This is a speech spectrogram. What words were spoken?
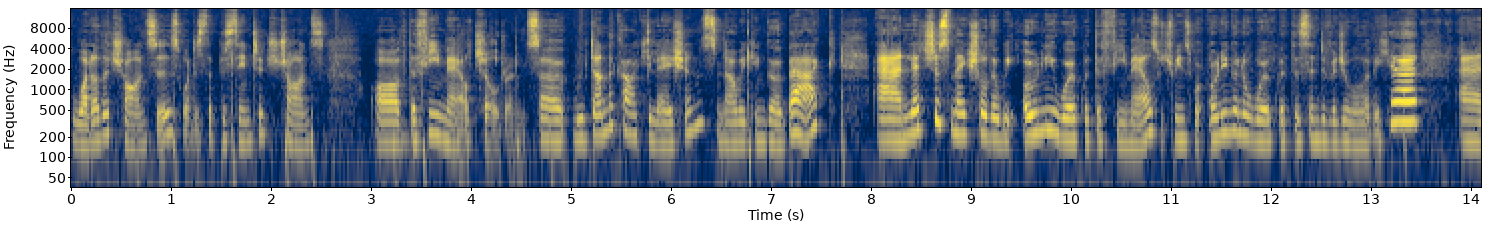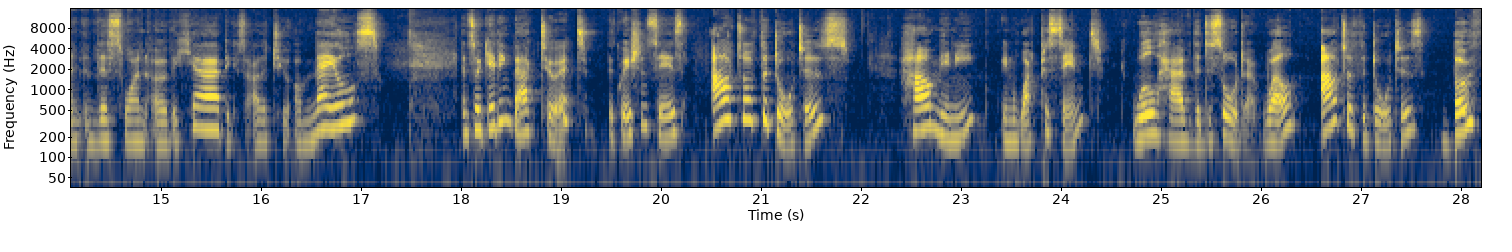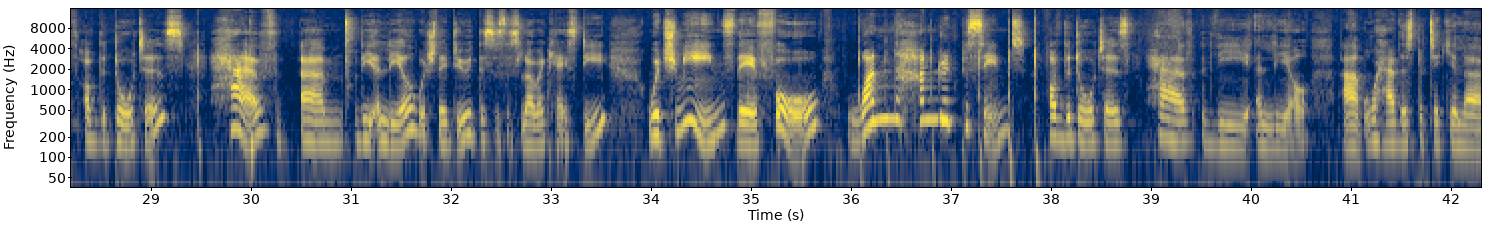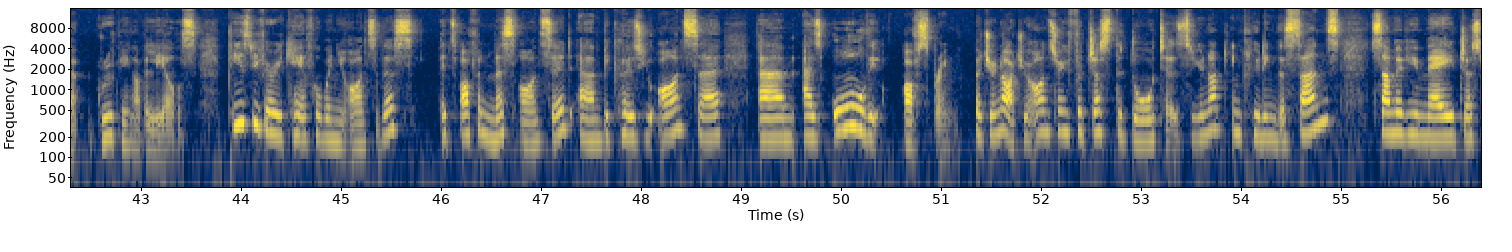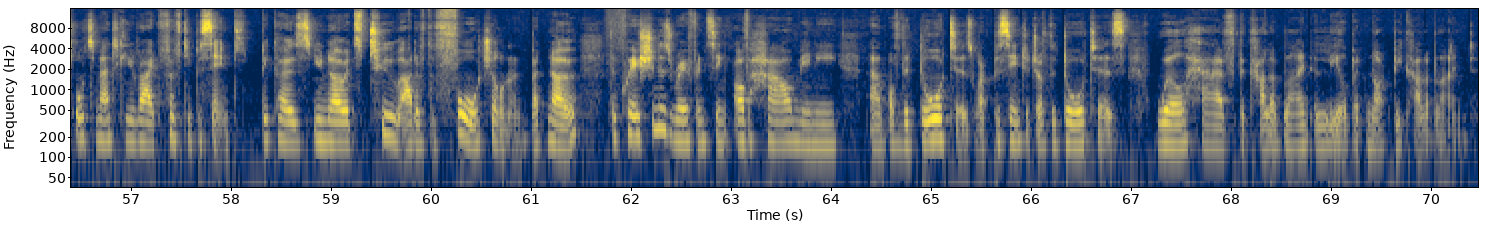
what are the chances, what is the percentage chance of the female children. So we've done the calculations. Now we can go back and let's just make sure that we only work with the females, which means we're only going to work with this individual over here and this one over here because the other two are males. And so, getting back to it, the question says out of the daughters, how many, in what percent, will have the disorder? Well, out of the daughters, both of the daughters have um, the allele, which they do. This is this lowercase d, which means, therefore, 100% of the daughters have the allele um, or have this particular grouping of alleles. Please be very careful when you answer this. It's often misanswered um, because you answer um, as all the offspring, but you're not. You're answering for just the daughters. So you're not including the sons. Some of you may just automatically write 50% because you know it's two out of the four children. But no, the question is referencing of how many um, of the daughters, what percentage of the daughters will have the colorblind allele but not be colorblind.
